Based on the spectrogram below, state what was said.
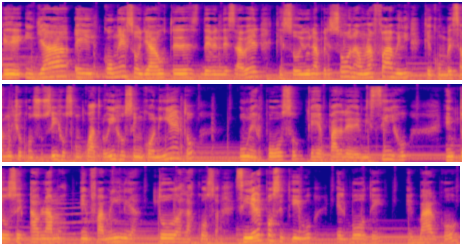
eh, y ya eh, con eso ya ustedes deben de saber que soy una persona, una family que conversa mucho con sus hijos. Son cuatro hijos, cinco nietos, un esposo que es el padre de mis hijos. Entonces hablamos en familia todas las cosas. Si eres positivo, el bote, el barco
